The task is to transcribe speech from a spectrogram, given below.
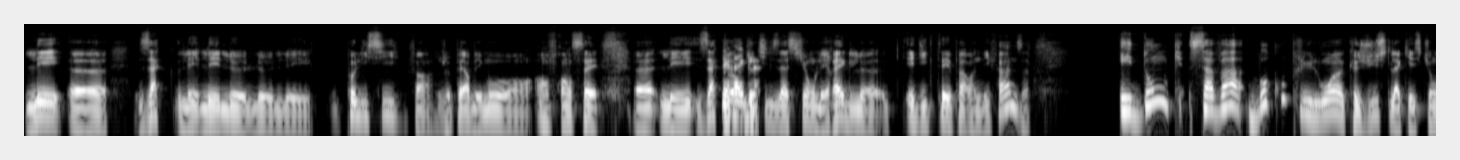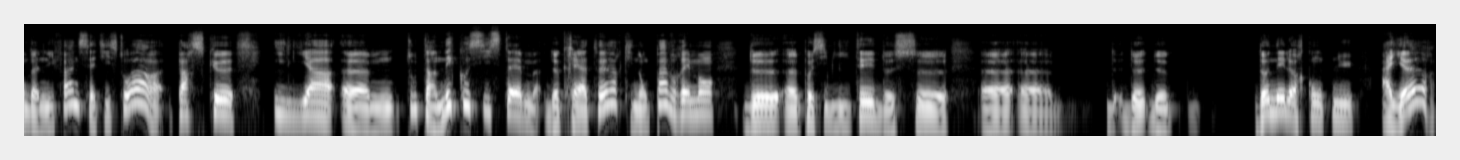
les, euh, les policy, enfin je perds mes mots en, français, euh, les accords d'utilisation, les règles édictées par OnlyFans. Et donc, ça va beaucoup plus loin que juste la question d'OnlyFans, cette histoire, parce que il y a euh, tout un écosystème de créateurs qui n'ont pas vraiment de euh, possibilité de se de, donner leur contenu ailleurs,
